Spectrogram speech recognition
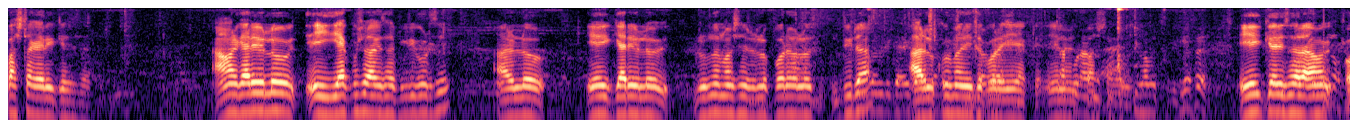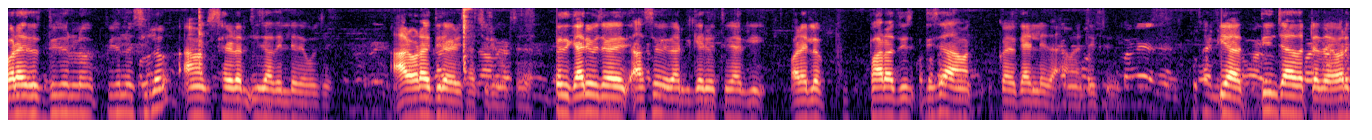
পাঁচটা গাড়ি গেছে স্যার। আমার গাড়ি হলো এই এক বছর আগে স্যার বিক্রি করছি, আর হলো এই গাড়ি হলো রমজান মাসের হলো, পরে হলো দুইটা, আর হলো কোরবানিতে পরে এই একটা, এই হলো পাঁচটা গাড়ি। এই গাড়ি স্যার আমার ওরা হলো দুজন লোক দুজনে ছিল, আমাকে সাইডটা নিজে দিতে বলছে। আর ওরা দুটা গাড়ি স্যার চুরি করছে গাড়ি ওই জায়গায় আছে, আর কি গাড়ি হচ্ছে, আর কি ওরা হলো ভাড়া দিছে কয় গাড়ি যায় আমরা দেখছি ইয়া, তিন চার হাজার টাকা দেয় ওরা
